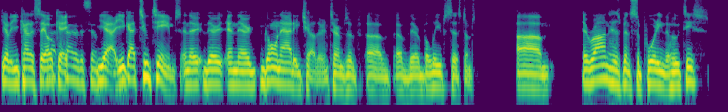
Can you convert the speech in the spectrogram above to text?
you know you kind of say, okay, kind of yeah, you got two teams, and they're they're and they're going at each other in terms of of, of their belief systems. Um, Iran has been supporting the Houthis.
